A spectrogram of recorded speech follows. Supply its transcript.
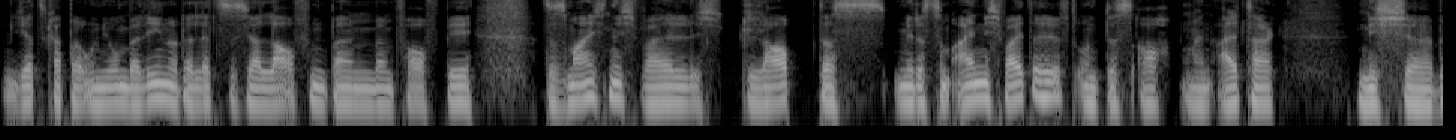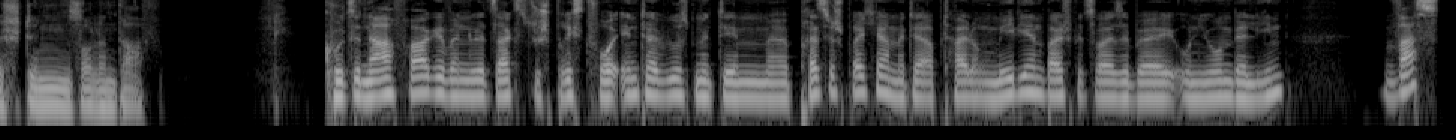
jetzt gerade bei Union Berlin oder letztes Jahr laufend beim, beim VfB. Das mache ich nicht, weil ich glaube, dass mir das zum einen nicht weiterhilft und das auch mein Alltag nicht äh, bestimmen soll und darf. Kurze Nachfrage, wenn du jetzt sagst, du sprichst vor Interviews mit dem äh, Pressesprecher, mit der Abteilung Medien beispielsweise bei Union Berlin. Was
